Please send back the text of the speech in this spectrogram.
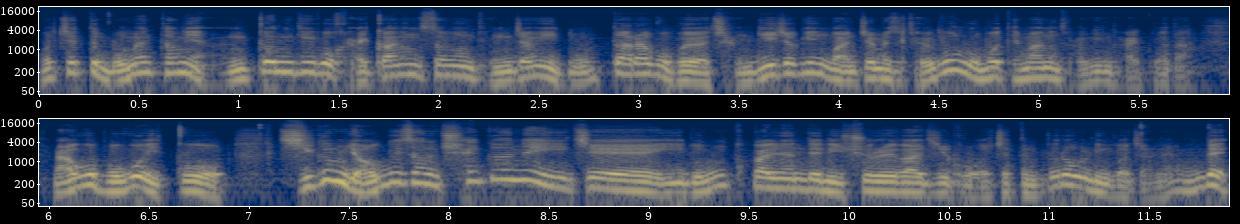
어쨌든 모멘텀이 안 끊기고 갈 가능성은 굉장히 높다라고 보여요. 장기적인 관점에서 결국 로봇 테마는 가긴 갈 거다라고 보고 있고 지금 여기서는 최근에 이제 이 로봇 관련된 이슈를 가지고 어쨌든 끌어올린 거잖아요. 근데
